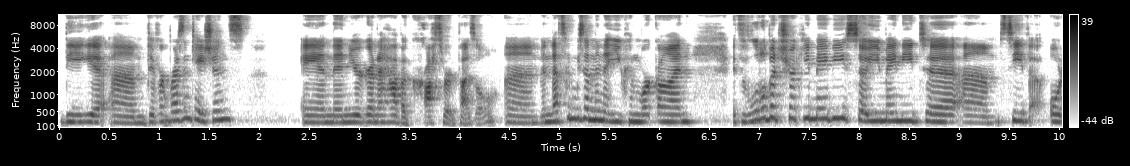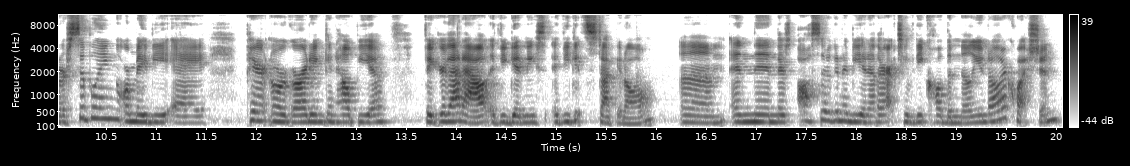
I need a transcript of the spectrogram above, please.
the um, different presentations and then you're going to have a crossword puzzle. Um, and that's going to be something that you can work on. It's a little bit tricky, maybe, so you may need to um, see if an older sibling or maybe a parent or a guardian can help you figure that out if you get any if you get stuck at all. Um, and then there's also going to be another activity called the Million Dollar Question.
